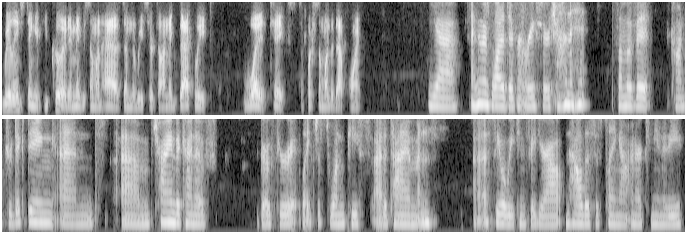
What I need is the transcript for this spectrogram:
really, interesting if you could, and maybe someone has done the research on exactly what it takes to push someone to that point. Yeah, I think there's a lot of different research on it. Some of it contradicting and um, trying to kind of go through it like just one piece at a time and uh, see what we can figure out and how this is playing out in our community.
